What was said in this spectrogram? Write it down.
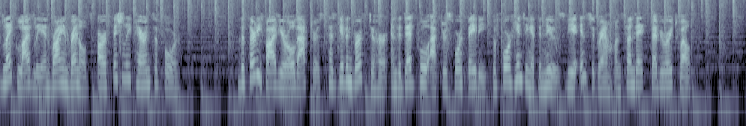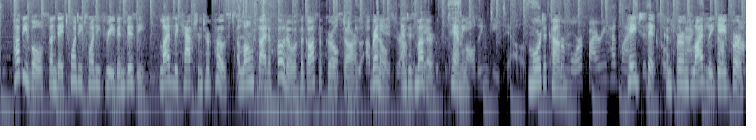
Blake Lively and Ryan Reynolds are officially parents of four. The 35-year-old actress has given birth to her and the Deadpool actor's fourth baby before hinting at the news via Instagram on Sunday, February 12. Puppy Bowl Sunday 2023 been busy, Lively captioned her post alongside a photo of the Gossip Girl We'll star, Reynolds, and his mother, Tammy. More to come. more fiery Page 6 confirmed Lively gave birth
